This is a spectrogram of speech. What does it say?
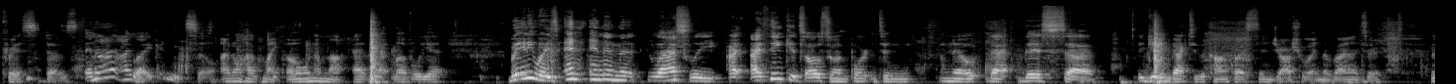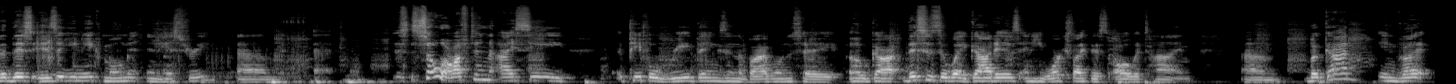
Chris does, and I, I like it. So I don't have my own. I'm not at that level yet. But anyways, and and then the, lastly, I, I think it's also important to note that this, uh, getting back to the conquest in Joshua and the violence there, that this is a unique moment in history. Um, so often I see people read things in the Bible and say, "Oh God, this is the way God is, and He works like this all the time." Um, but God invite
